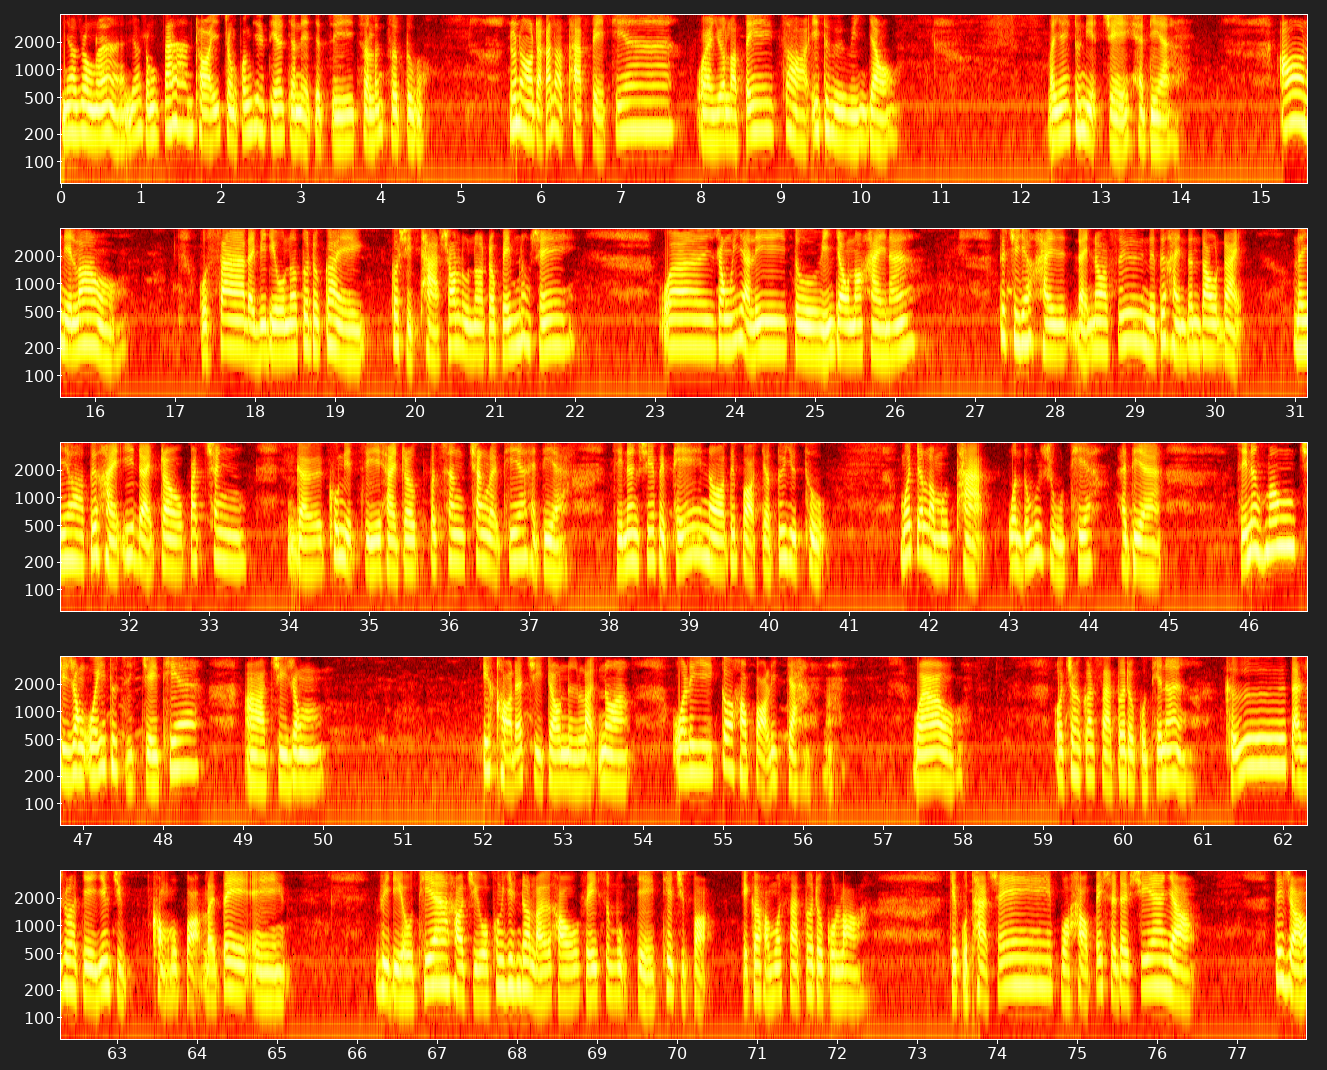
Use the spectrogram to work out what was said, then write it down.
nhớ rồng nè nhớ rồng ta thổi trồng phong như thế cho nên cho chị, cho lăng cho tù. Nó nó đã có là thả bể thế và giờ là tê, cho ít từ viên dầu là vậy tôi niệm chế hay đi ô nè lâu cô xa đại video nó tôi đâu cái có sự thả sau luôn nó đâu bém lông xe và trong cái đi à từ viên dầu nó hay nè tức chỉ do hay đại nọ sư nữ tức hay tân tàu đại. Là do ờ, tức hay y đại trầu bắt chân gỡ khu nhiệt sĩ hay trầu bắt chân chân lại thia hay tia chỉ năng sẽ phải phế nọ tức bỏ cho tôi dụ thủ. Mỗi cho là một thả, quần tú rủ thia hay tia chỉ năng mong chỉ rong ấy tôi chỉ chế thia à chỉ rong ít khó đã chỉ trầu nữ lại nọ. 我哩个好保利家。Wow. Ở cho con xã tôi được của thiên à cứ ta rồi thì nhưng chỉ không một bỏ lại tê video thia họ chịu phong dương đó là họ Facebook để thiết chỉ bỏ. Cái có họ một xã tôi được của lo chỉ của thà sẽ bỏ họ bây giờ được xe nhỏ tới giờ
